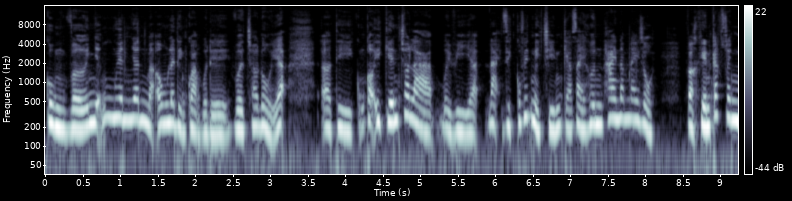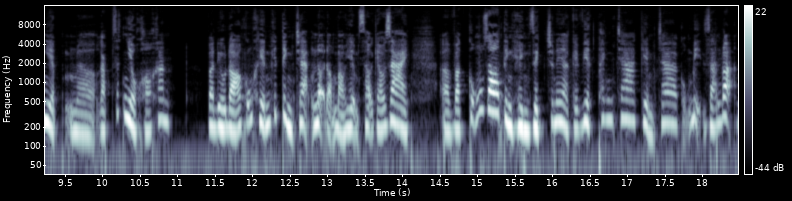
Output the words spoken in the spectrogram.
cùng với những nguyên nhân mà ông Lê Đình Quảng vừa đề vừa trao đổi ạ, à, thì cũng có ý kiến cho là bởi vì đại dịch Covid-19 kéo dài hơn 2 năm nay rồi và khiến các doanh nghiệp ờ, gặp rất nhiều khó khăn và điều đó cũng khiến cái tình trạng nợ động bảo hiểm xã hội kéo dài à, và cũng do tình hình dịch cho nên là cái việc thanh tra kiểm tra cũng bị gián đoạn.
